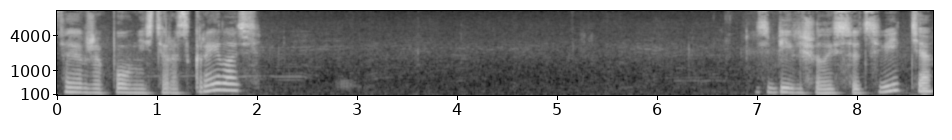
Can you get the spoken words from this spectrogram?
Все вже повністю розкрилось. Збільшились соцвіття.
